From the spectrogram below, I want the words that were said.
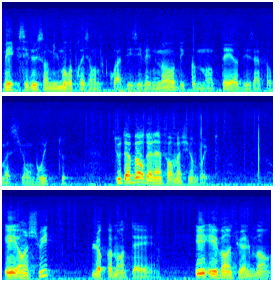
Mais ces 200 000 mots représentent quoi? Des événements, des commentaires, des informations brutes? Tout d'abord de l'information brute. Et ensuite, le commentaire. Et éventuellement,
